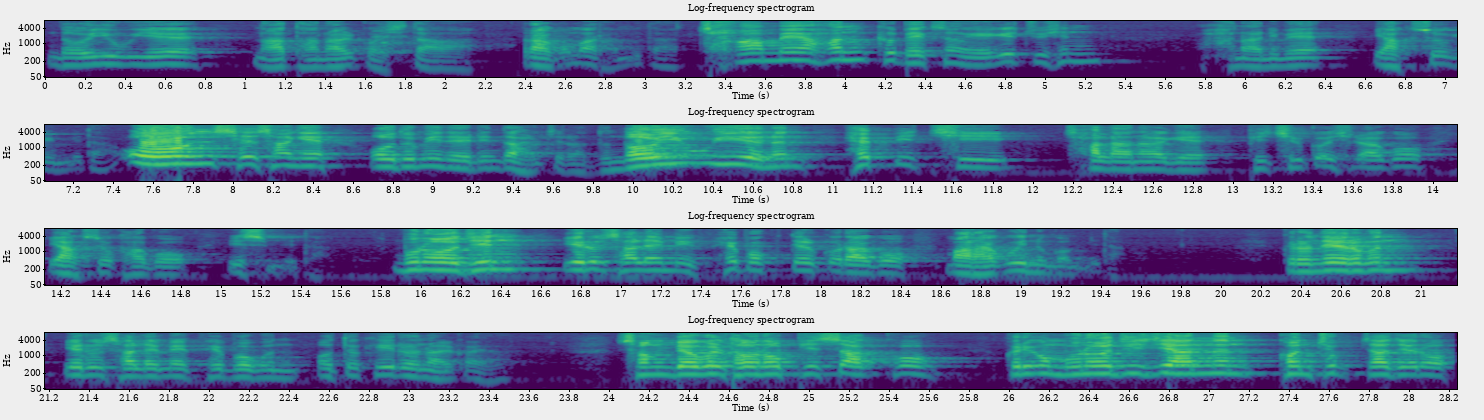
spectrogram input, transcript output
너희 위에 나타날 것이다. 라고 말합니다. 참회한 그 백성에게 주신 하나님의 약속입니다. 온 세상에 어둠이 내린다 할지라도 너희 위에는 햇빛이 찬란하게 비칠 것이라고 약속하고 있습니다. 무너진 예루살렘이 회복될 거라고 말하고 있는 겁니다. 그런데 여러분, 예루살렘의 회복은 어떻게 일어날까요? 성벽을 더 높이 쌓고 그리고 무너지지 않는 건축 자재로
